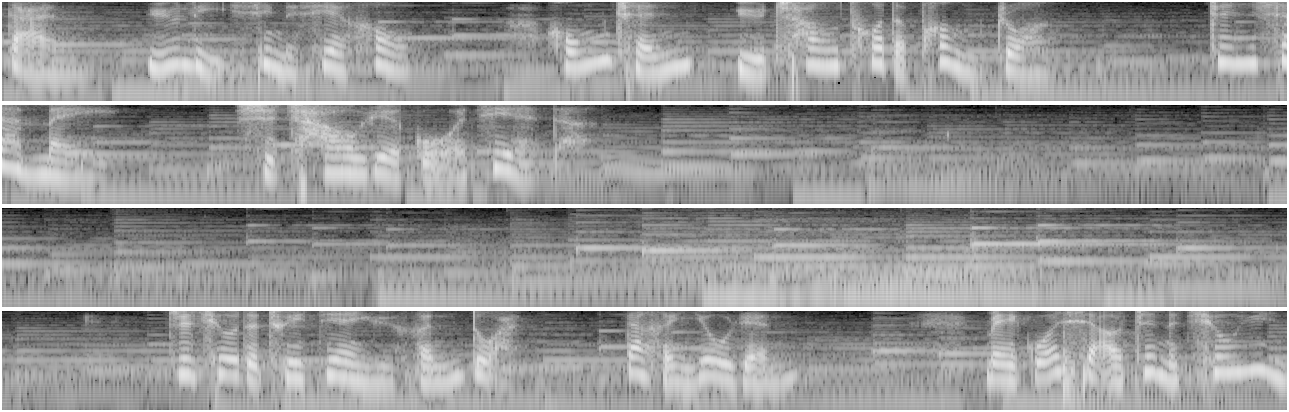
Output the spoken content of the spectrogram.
感。与理性的邂逅，红尘与超脱的碰撞，真善美是超越国界的。知秋的推荐语很短，但很诱人。美国小镇的秋韵，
